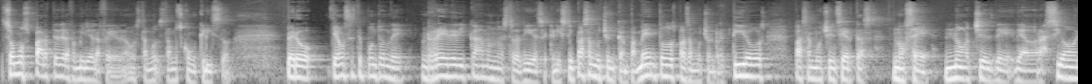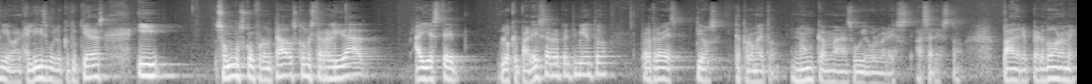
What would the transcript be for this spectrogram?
somos parte de la familia de la fe, ¿no? Estamos, estamos con Cristo. Pero llegamos a este punto donde rededicamos nuestras vidas a Cristo. Y pasa mucho en campamentos, pasa mucho en retiros, pasa mucho en ciertas, no sé, noches de, de adoración y evangelismo y lo que tú quieras. Y somos confrontados con nuestra realidad. Hay este, lo que parece arrepentimiento, pero otra vez, Dios, te prometo, nunca más voy a volver a hacer esto. Padre, perdóname,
